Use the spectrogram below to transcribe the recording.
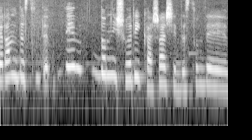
eram destul de, de domnișoric așa și destul de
